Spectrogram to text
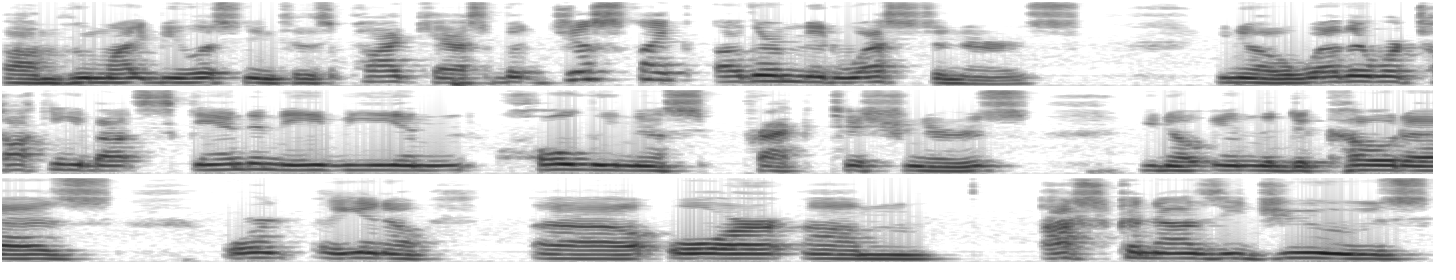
um, who might be listening to this podcast, but just like other Midwesterners, you know, whether we're talking about Scandinavian holiness practitioners, you know, in the Dakotas, or you know, uh, or um, Ashkenazi Jews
